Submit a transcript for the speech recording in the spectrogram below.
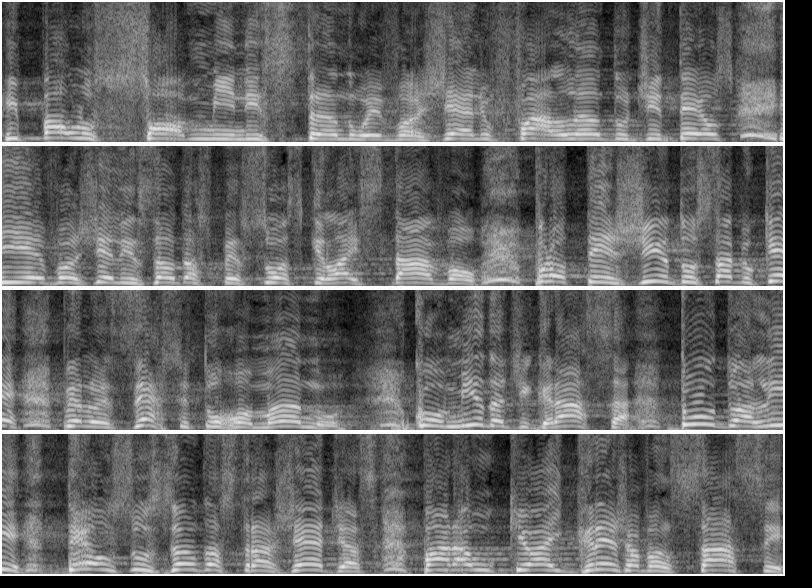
E Paulo só ministrando o evangelho, falando de Deus e evangelizando as pessoas que lá estavam, protegidos, sabe o que? Pelo exército romano, comida de graça, tudo ali, Deus usando as tragédias para o que a igreja avançasse,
